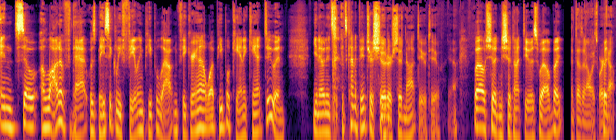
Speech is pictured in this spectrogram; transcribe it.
And so a lot of that was basically feeling people out and figuring out what people can and can't do. And, you know, and it's, it's kind of interesting. Should or should not do too. Yeah, well, should and should not do as well. But it doesn't always work But- out.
